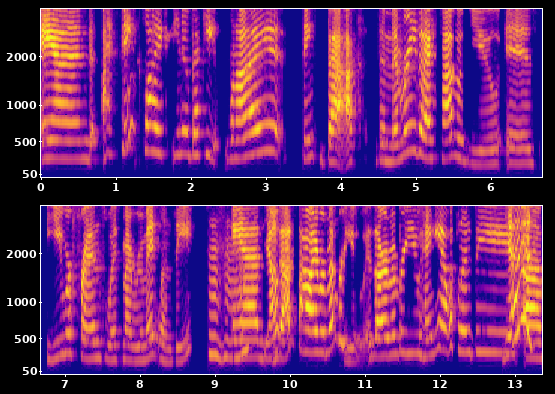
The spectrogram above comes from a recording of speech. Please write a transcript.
And I think, like, you know, Becky, when I think back, the memory that I have of you is you were friends with my roommate, Lindsay. Mm-hmm. And yep. that's how I remember you is I remember you hanging out with Lindsay. Yes. Um,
